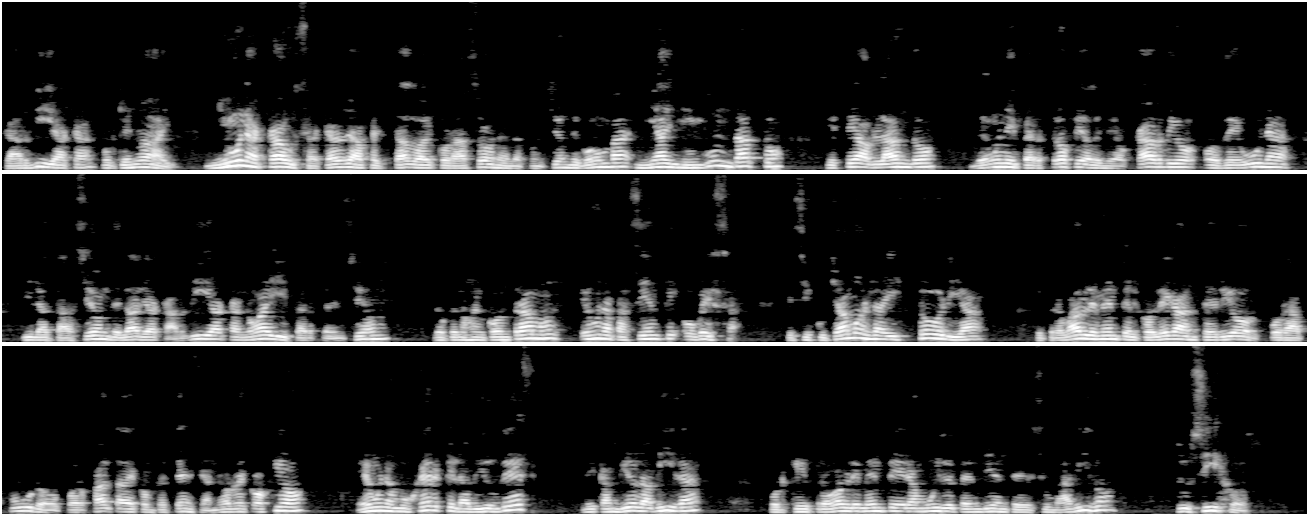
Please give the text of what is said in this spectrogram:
cardíaca porque no hay ni una causa que haya afectado al corazón en la función de bomba, ni hay ningún dato que esté hablando de una hipertrofia de miocardio o de una dilatación del área cardíaca, no hay hipertensión. Lo que nos encontramos es una paciente obesa, que si escuchamos la historia que probablemente el colega anterior por apuro o por falta de competencia no recogió, es una mujer que la viudez le cambió la vida porque probablemente era muy dependiente de su marido, sus hijos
